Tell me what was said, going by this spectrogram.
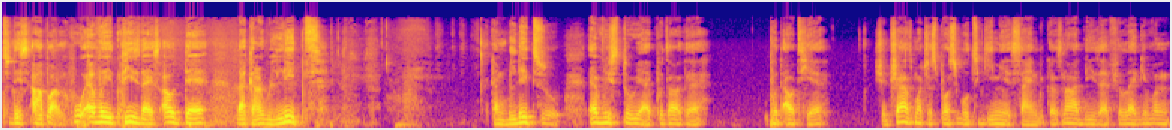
to this app and whoever it is that is out there that can relate can relate to every story I put out there put out here should try as much as possible to give me a sign because nowadays I feel like even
